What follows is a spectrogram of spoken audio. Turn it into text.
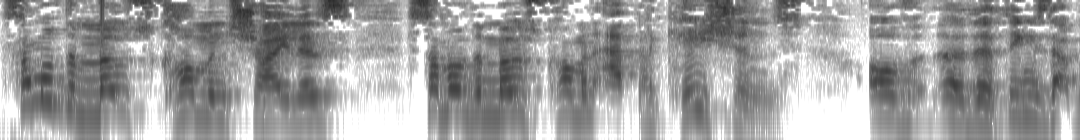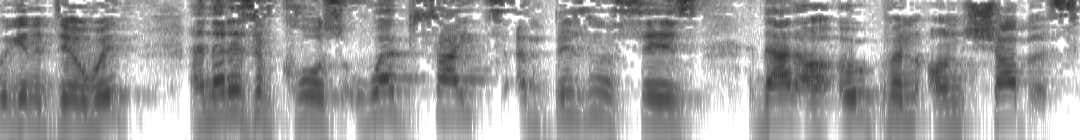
some of the most common shilas, some of the most common applications of uh, the things that we're going to deal with. And that is, of course, websites and businesses that are open on Shabbos.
